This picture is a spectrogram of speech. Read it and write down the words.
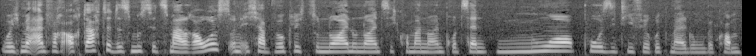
wo ich mir einfach auch dachte, das muss jetzt mal raus und ich habe wirklich zu 99,9 Prozent nur positive Rückmeldungen bekommen,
